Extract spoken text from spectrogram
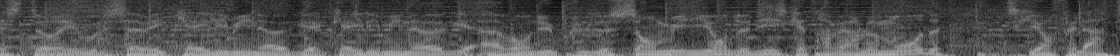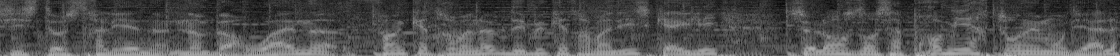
La story, vous le savez, Kylie Minogue. Kylie Minogue a vendu plus de 100 millions de disques à travers le monde, ce qui en fait l'artiste australienne number one. Fin 89, début 90, Kylie se lance dans sa première tournée mondiale,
